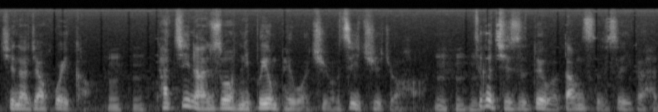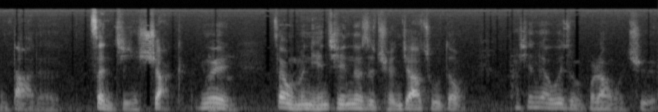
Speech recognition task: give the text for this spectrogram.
现在叫会考。嗯嗯，他竟然说你不用陪我去，我自己去就好。嗯嗯，这个其实对我当时是一个很大的震惊 shock，因为在我们年轻那是全家出动，他现在为什么不让我去？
